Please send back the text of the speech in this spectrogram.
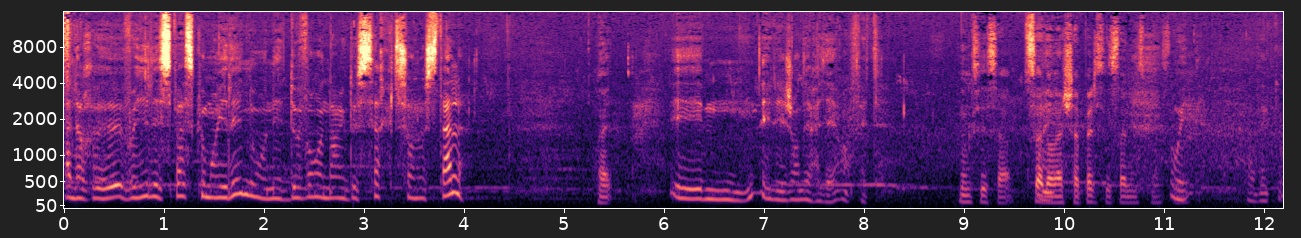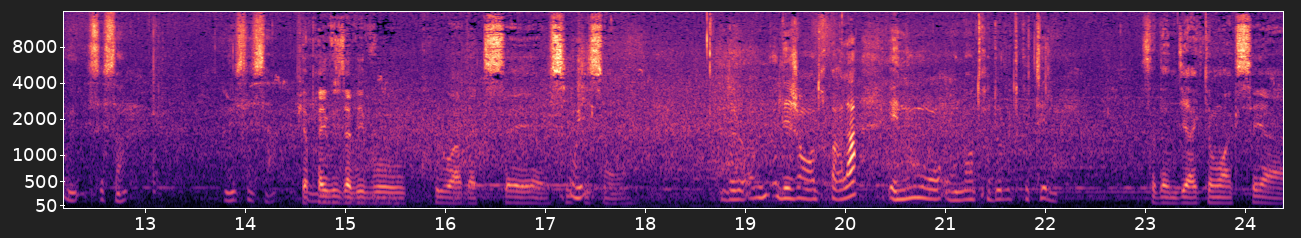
Alors, euh, vous voyez l'espace comment il est? Nous, on est devant un arc de cercle sur nos stalles et, les gens derrière en fait. Donc c'est ça. Ça dans la chapelle, c'est ça l'espace Oui, avec, oui c'est ça. Oui, c'est ça. Puis après, vous avez vos couloirs d'accès aussi qui sont. les gens entrent par là et nous, on, entre de l'autre côté là. Ça donne directement accès à.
